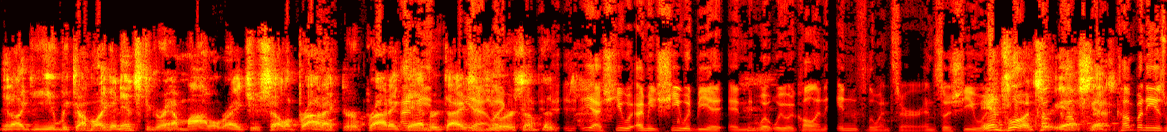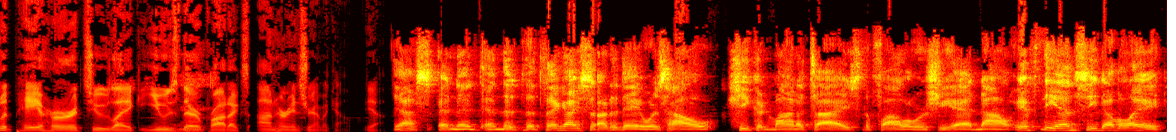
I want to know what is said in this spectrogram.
you know, like you become like an Instagram model, right? You sell a product or a product I mean, advertises yeah, you like, or something. Uh, yeah, she would. I mean, she would be in what we would call an influencer, and so she would Influencer, com- yes, yeah, companies would pay her to like use their products on her Instagram account. Yeah, Yes, and then, and the, the thing I saw today was how she could monetize the followers she had. Now, if the NCAA,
